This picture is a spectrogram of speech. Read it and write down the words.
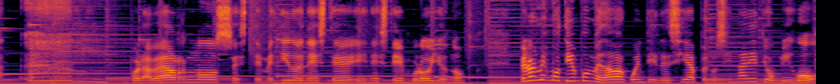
por habernos este, metido en este, en este embrollo, ¿no? Pero al mismo tiempo me daba cuenta y decía, pero si nadie te obligó,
